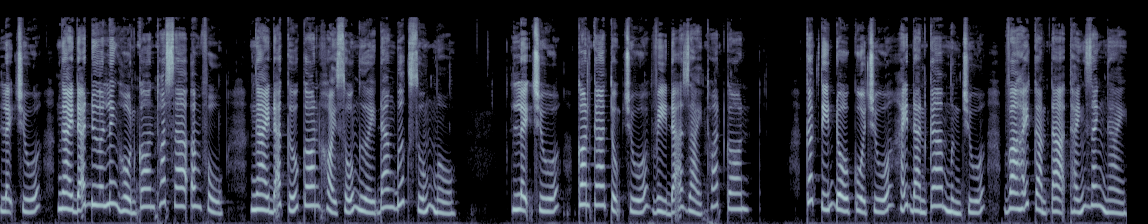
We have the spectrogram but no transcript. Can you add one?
Lạy Chúa, Ngài đã đưa linh hồn con thoát xa âm phủ. Ngài đã cứu con khỏi số người đang bước xuống mồ. Lạy Chúa, con ca tụng Chúa vì đã giải thoát con. Các tín đồ của Chúa hãy đàn ca mừng Chúa và hãy cảm tạ thánh danh Ngài.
